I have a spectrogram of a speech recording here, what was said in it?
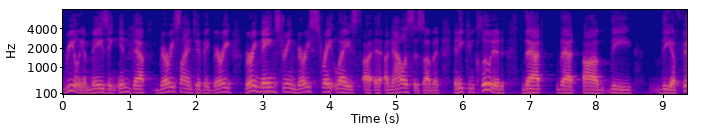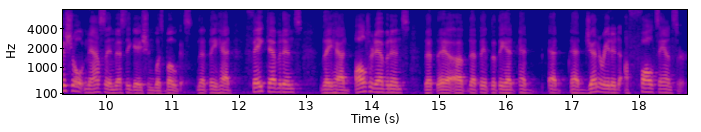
really amazing, in-depth, very scientific, very very mainstream, very straight-laced uh, analysis of it. And he concluded that that um, the the official NASA investigation was bogus. That they had faked evidence, they had altered evidence, that they uh, that they that they had, had had, had, generated a false answer,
